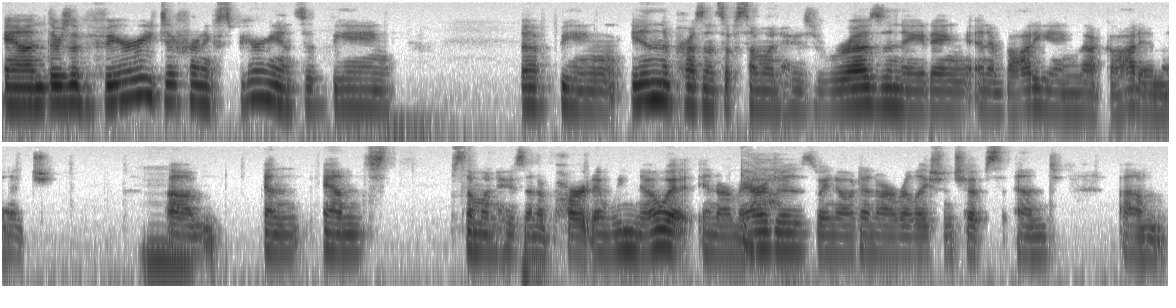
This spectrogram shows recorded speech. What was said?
And there's a very different experience of being of being in the presence of someone who's resonating and embodying that god image Mm. um, and and someone who's in a part and we know it in our Yeah. marriages we know it in our relationships and um,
